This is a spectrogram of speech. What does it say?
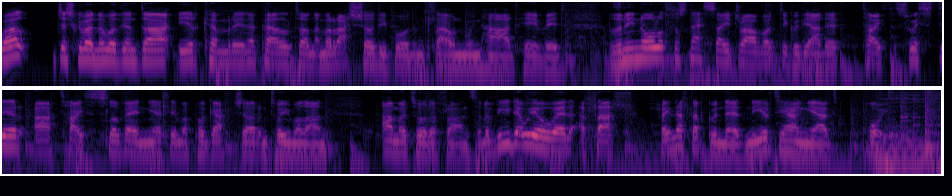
Wel, disgyfa newyddion da i'r Cymru yn y Pelton am y rasio wedi bod yn llawn mwynhad hefyd. Byddwn ni'n ôl wrthos nesau i drafod digwyddiadau taith Swister a taith Slovenia lle mae Pogacar yn twymo lan am y Tôr y Ffrans. Yn y fideo i Owen a'r llall Rheinald Ap Gwynedd, ni'r tihangiad, hwyl.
